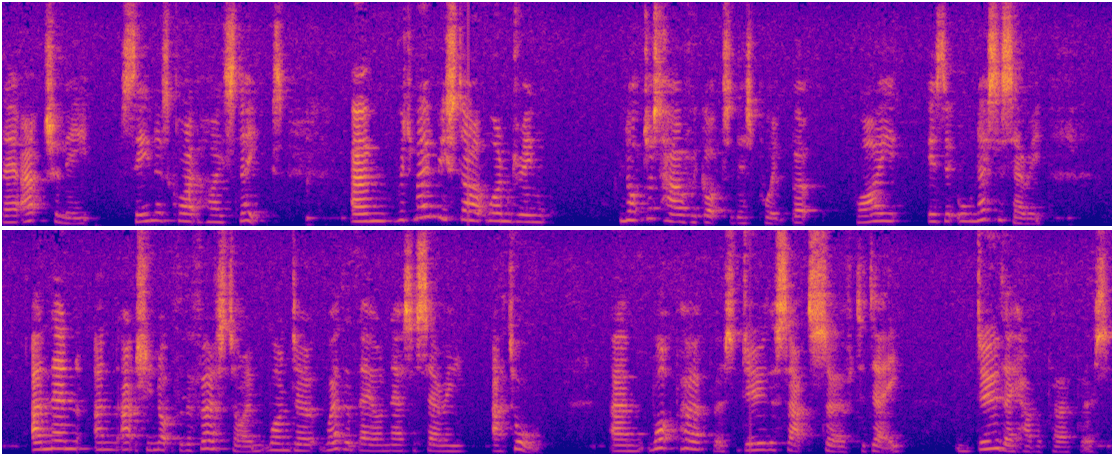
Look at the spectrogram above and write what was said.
they're actually seen as quite high stakes, um, which made me start wondering not just how have we got to this point, but why is it all necessary? And then, and actually not for the first time, wonder whether they are necessary at all. Um, what purpose do the SATs serve today? Do they have a purpose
